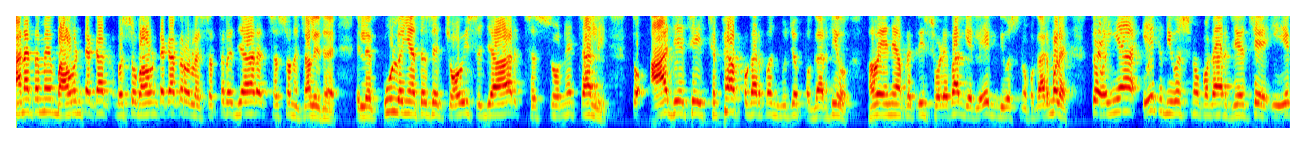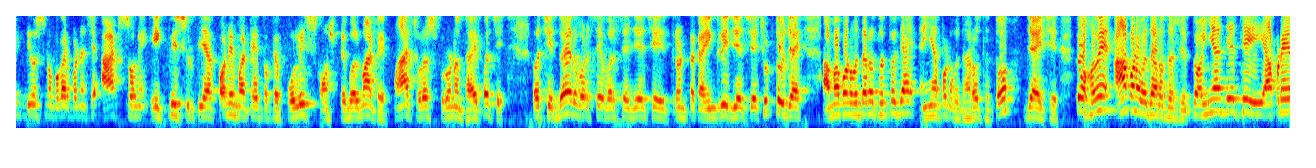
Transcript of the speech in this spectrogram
આના તમે બાવન ટકા, બસો બાવન ટકા કરો એટલે સત્તર હજાર છસો ને ચાલીસ થાય. એટલે કુલ અહીંયા થશે ચોવીસ હજાર છસો ને ચાલીસ. તો આ જે છે એ છઠ્ઠા પગાર પંચ મુજબ પગાર થયો. હવે એને આપણે ત્રીસ વડે ભાગીએ એટલે એક દિવસનો પગાર મળે. તો અહીંયા એક દિવસનો પગાર જે છે એ એક દિવસનો પગાર બને છે આઠસો ને એકવીસ રૂપિયા. કોને માટે? તો કે પોલીસ કોન્સ્ટેબલ માટે પાંચ વર્ષ પૂર્ણ થાય પછી પછી દર વર્ષે વર્ષે જે છે ત્રણ ટકા ઇન્ક્રીઝ જે છે છૂટતું જાય. આમાં પણ વધારો થતો જાય, અહીંયા પણ વધારો થતો જાય છે. તો હવે આ પણ વધારો થશે. તો અહીંયા જે છે એ આપણે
